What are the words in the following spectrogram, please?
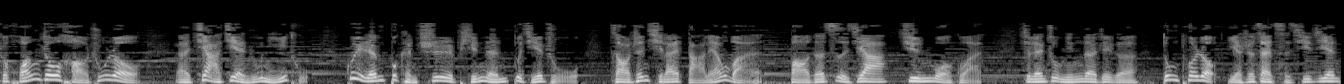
说黄州好猪肉，呃价贱如泥土，贵人不肯吃，贫人不解煮。早晨起来打两碗，饱得自家君莫管。就连著名的这个东坡肉，也是在此期间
